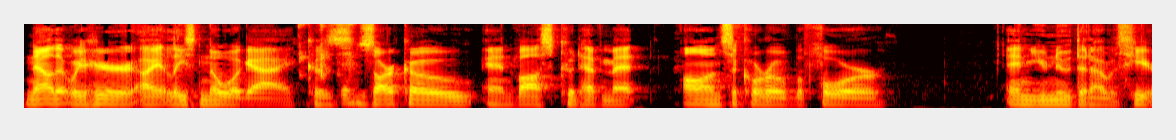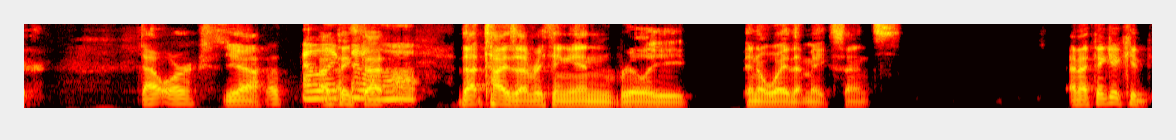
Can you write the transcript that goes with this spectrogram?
now that we're here i at least know a guy because zarko and voss could have met on socorro before and you knew that i was here that works. yeah That- I like think that, that- that ties everything in really in a way that makes sense and i think it could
